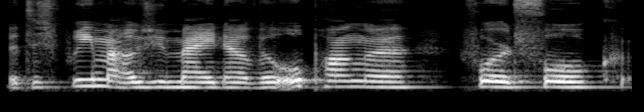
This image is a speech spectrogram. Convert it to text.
Het is prima als u mij nou wil ophangen voor het volk.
